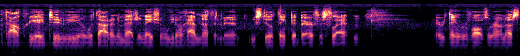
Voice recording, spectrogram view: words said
Without creativity and without an imagination, we don't have nothing, man. We still think that the earth is flat and everything revolves around us.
